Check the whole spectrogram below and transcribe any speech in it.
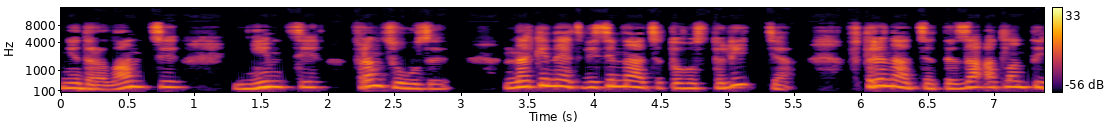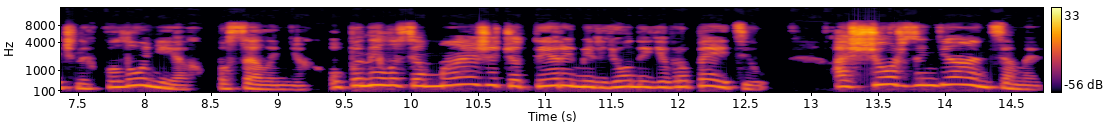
нідерландці, німці, французи. На кінець XVIII століття в 13 заатлантичних колоніях поселеннях опинилося майже 4 мільйони європейців. А що ж з індіанцями?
